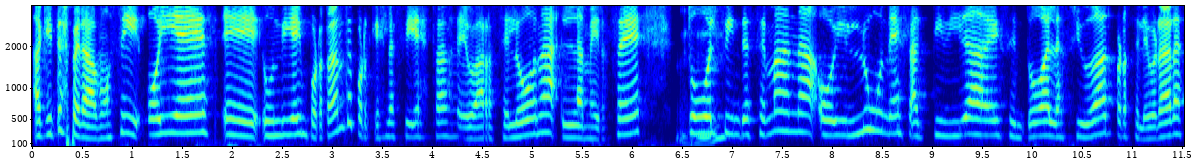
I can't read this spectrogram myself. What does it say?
Aquí te esperamos. Sí, hoy es eh, un día importante porque es la fiesta de Barcelona, la Merced, uh -huh. todo el fin de semana. Hoy lunes, actividades en toda la ciudad para celebrar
